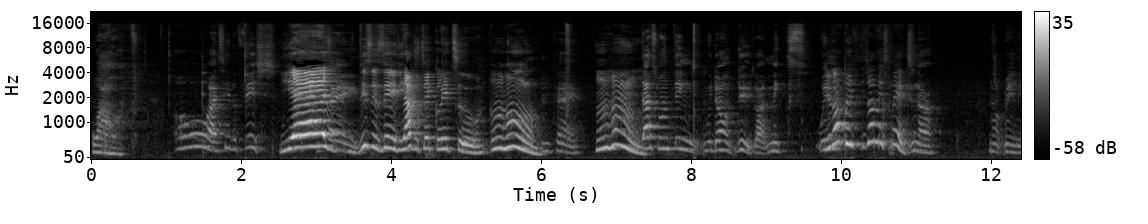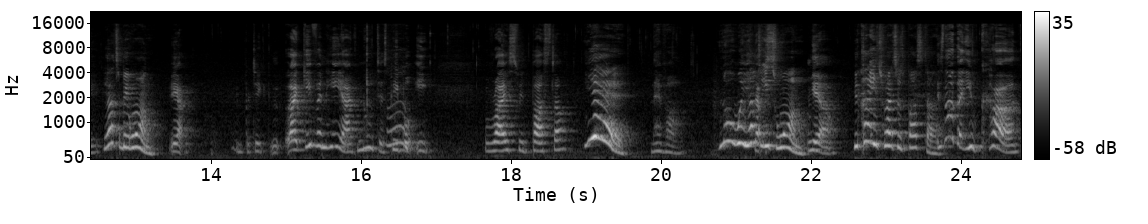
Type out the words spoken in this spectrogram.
Wow. Oh, I see the fish. Yes, Okay. this is it. You have to take little. Mm-hmm. Okay. Mm-hmm. That's one thing we don't do, like mix. We You don't put, you don't mix meat. No, not really. You have to be one. Yeah. In particular, like even here, I've noticed Mm. people eat rice with pasta. Yeah. Never. No way. You have to eat one. Yeah. You can't eat rice with pasta. It's not that you can't,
